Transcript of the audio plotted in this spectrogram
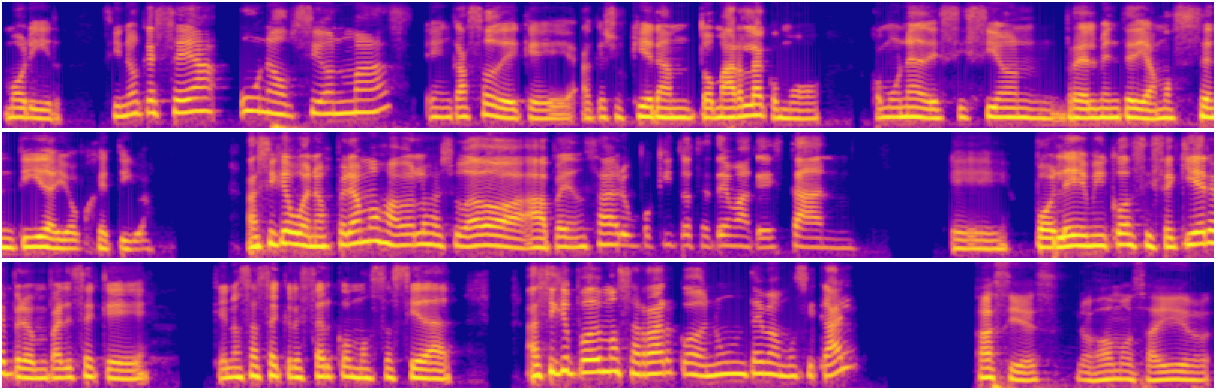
morir, sino que sea una opción más en caso de que aquellos quieran tomarla como, como una decisión realmente, digamos, sentida y objetiva. Así que bueno, esperamos haberlos ayudado a, pensar un poquito este tema que es tan eh, polémico, si se quiere, pero me parece que, que nos hace crecer como sociedad. Así que podemos cerrar con un tema musical. Así es, nos vamos a ir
